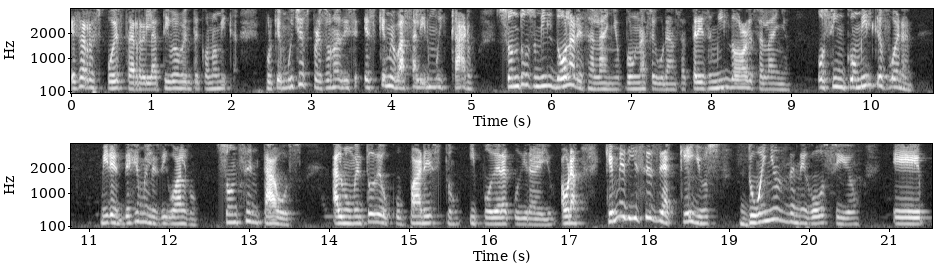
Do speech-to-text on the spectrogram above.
esa respuesta relativamente económica, porque muchas personas dicen, es que me va a salir muy caro, son dos mil dólares al año por una aseguranza, tres mil dólares al año, o cinco mil que fueran. Miren, déjenme les digo algo, son centavos al momento de ocupar esto y poder acudir a ello. Ahora, ¿qué me dices de aquellos dueños de negocio, eh,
